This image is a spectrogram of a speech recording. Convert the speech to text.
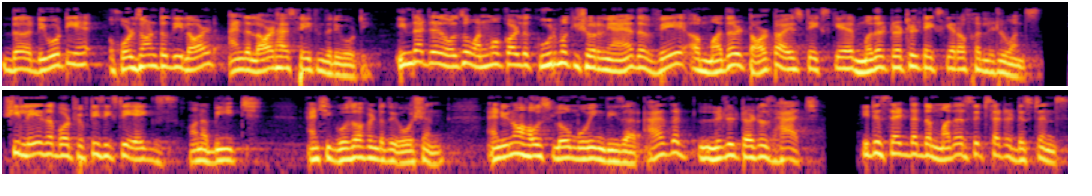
the devotee holds on to the Lord and the Lord has faith in the devotee. In that there is also one more called the Kurma Kishore Nyaya, the way a mother tortoise takes care, mother turtle takes care of her little ones. She lays about 50-60 eggs on a beach and she goes off into the ocean. And you know how slow moving these are. As the little turtles hatch, it is said that the mother sits at a distance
